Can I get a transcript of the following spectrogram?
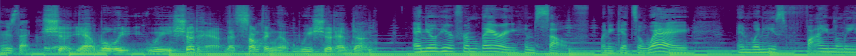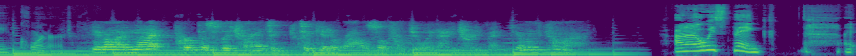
Or is that clear? Should, yeah, well, we, we should have. That's something that we should have done. And you'll hear from Larry himself when he gets away and when he's finally cornered. You know, I'm not purposely trying to, to get arousal from doing any treatment. I mean, come on. And I always think,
